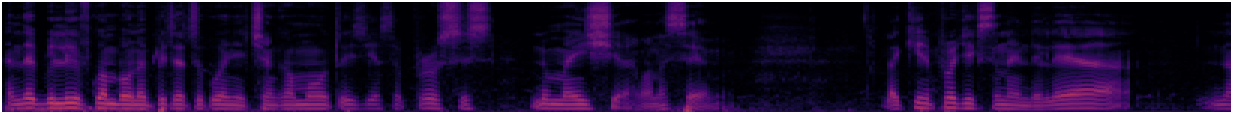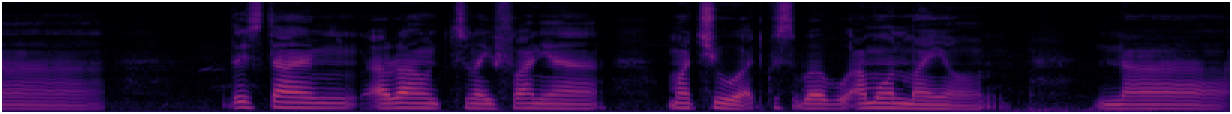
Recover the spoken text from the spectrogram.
and they believe kwamba unapita tu kwenye changamoto, it's just a process, ndio maisha wanasema, lakini projects zinaendelea na this time around tunaifanya matured kwa sababu I'm on my own. Na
